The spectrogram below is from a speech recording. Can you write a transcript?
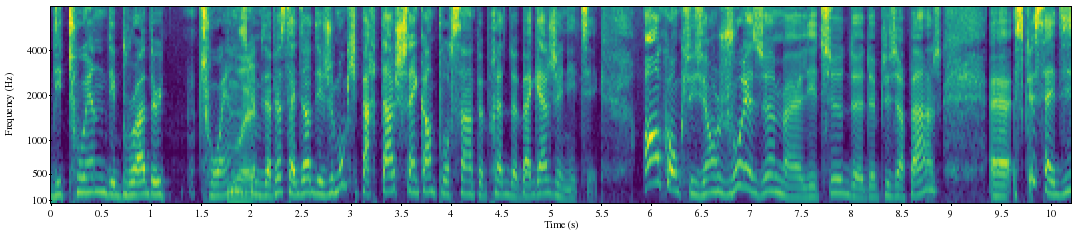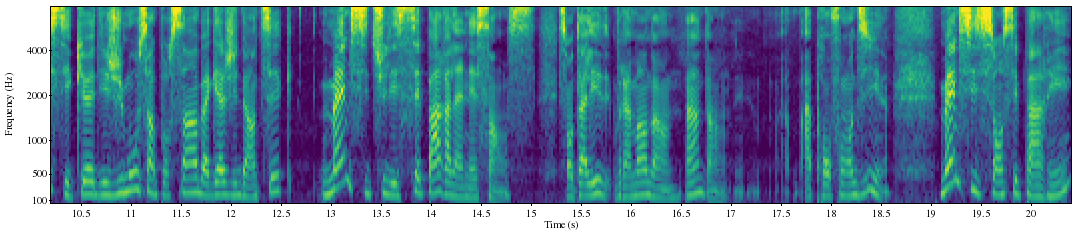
des twins, des brother twins, comme ils appellent, c'est-à-dire des jumeaux qui partagent 50% à peu près de bagages génétiques. En conclusion, je vous résume euh, l'étude de plusieurs pages. Euh, ce que ça dit, c'est que des jumeaux 100% bagages identiques, même si tu les sépares à la naissance, ils sont allés vraiment dans, hein, dans approfondi, même s'ils sont séparés,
